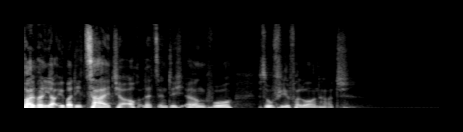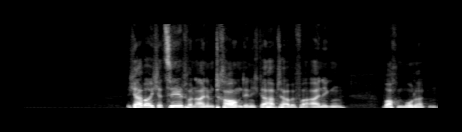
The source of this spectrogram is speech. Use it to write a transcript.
weil man ja über die Zeit ja auch letztendlich irgendwo so viel verloren hat. Ich habe euch erzählt von einem Traum, den ich gehabt habe vor einigen Wochen, Monaten.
